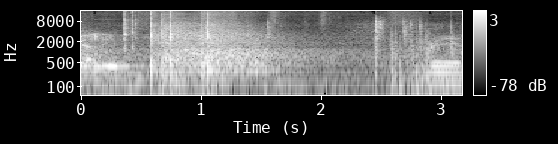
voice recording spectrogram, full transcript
Got it. Red.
